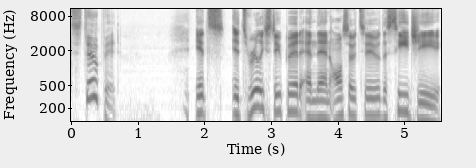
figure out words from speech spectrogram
stupid. it's it's really stupid and then also too the cg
